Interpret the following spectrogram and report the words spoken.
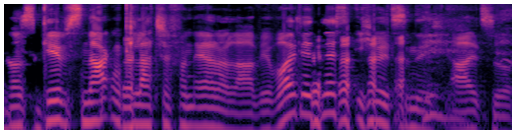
Sonst gibt's Nackenklatsche von Erdola. Wollt ihr das? Ich will's nicht. Also.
